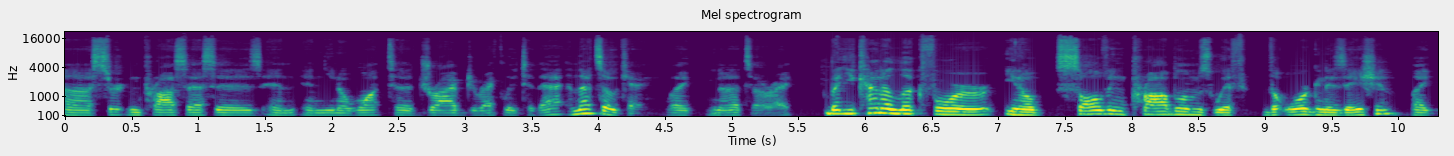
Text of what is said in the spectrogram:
uh, certain processes and and you know want to drive directly to that and that's okay. Like you know that's all right. But you kind of look for you know solving problems with the organization. Like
